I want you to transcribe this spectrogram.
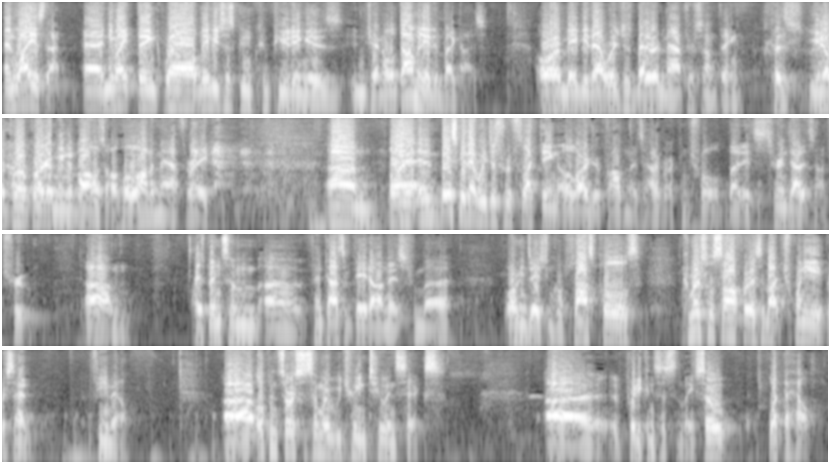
And why is that? And you might think, well, maybe just computing is in general dominated by guys. Or maybe that we're just better at math or something. Because, you know, Perl programming involves a whole lot of math, right? Um, or basically that we're just reflecting a larger problem that's out of our control. But it turns out it's not true. Um, there's been some uh, fantastic data on this from an organization called FLOSSPOLS. Commercial software is about 28% female. Uh, open source is somewhere between 2 and 6, uh, pretty consistently. So what the hell?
